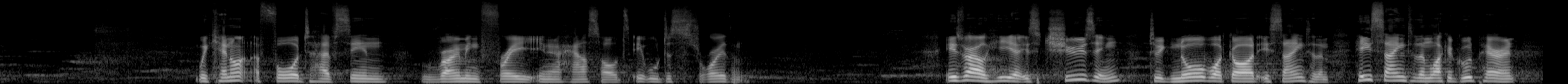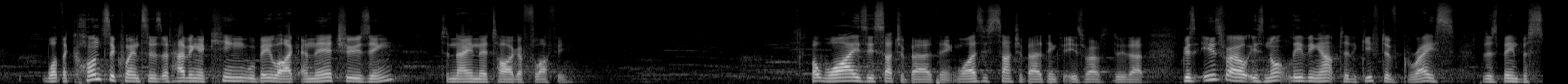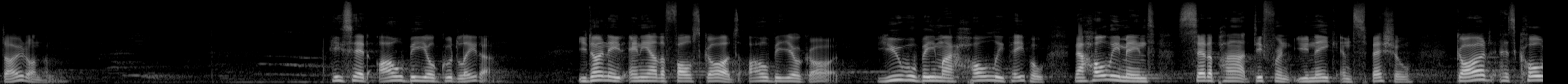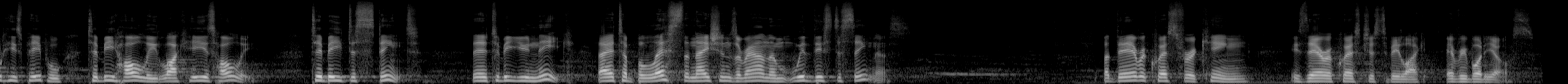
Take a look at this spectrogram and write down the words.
We cannot afford to have sin roaming free in our households, it will destroy them. Israel here is choosing to ignore what God is saying to them. He's saying to them, like a good parent, what the consequences of having a king will be like, and they're choosing to name their tiger Fluffy. But why is this such a bad thing? Why is this such a bad thing for Israel to do that? Because Israel is not living up to the gift of grace that has been bestowed on them. He said, I will be your good leader. You don't need any other false gods. I will be your God. You will be my holy people. Now, holy means set apart, different, unique, and special. God has called his people to be holy like he is holy, to be distinct. They're to be unique. They are to bless the nations around them with this distinctness. But their request for a king is their request just to be like everybody else.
